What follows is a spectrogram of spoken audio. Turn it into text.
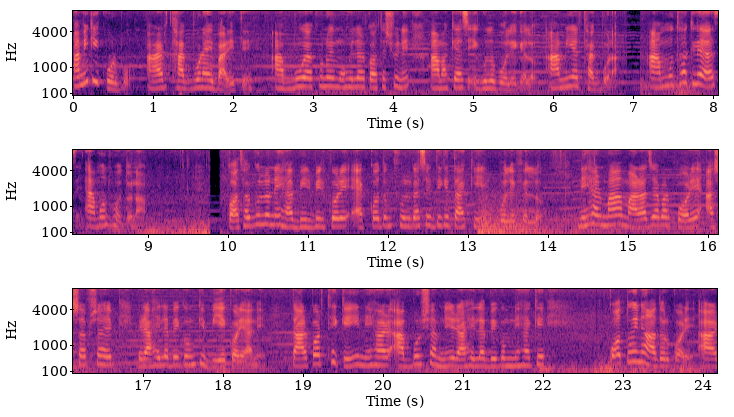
আমি কি করব? আর থাকব না এই বাড়িতে। আব্বু এখন ওই মহিলার কথা শুনে আমাকে আজ এগুলো বলে গেল। আমি আর থাকব না। আম্মু থাকলে আজ এমন হতো না। কথাগুলো নেহা বিড়বিড় করে এক কদম ফুল গাছের দিকে তাকিয়ে বলে ফেলল, নেহার মা মারা যাবার পরে আশরাফ সাহেব রাহিলা বেগমকে বিয়ে করে আনে। তারপর থেকেই নেহার আব্বুর সামনে রাহিলা বেগম নেহাকে কতই না আদর করে। আর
